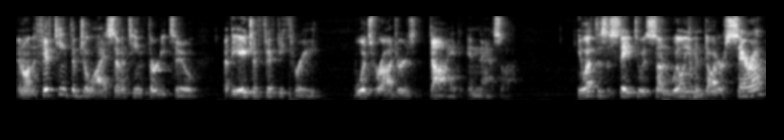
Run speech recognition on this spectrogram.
And on the 15th of July, 1732, at the age of 53, Woodes Rogers died in Nassau. He left his estate to his son William and daughter Sarah,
